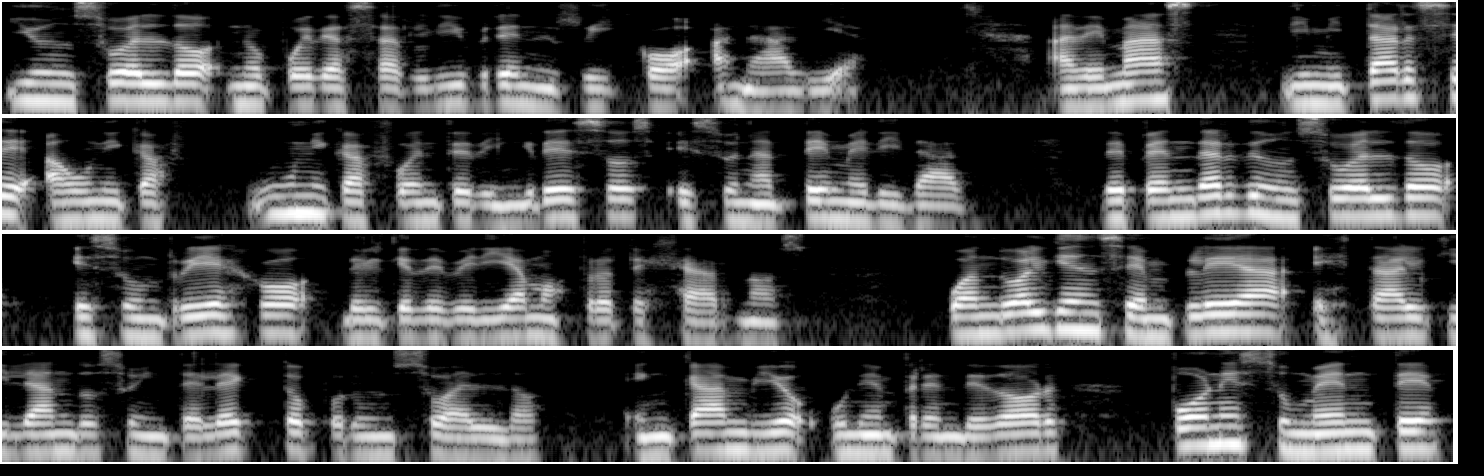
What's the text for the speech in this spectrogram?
y un sueldo no puede hacer libre ni rico a nadie. Además, limitarse a única, única fuente de ingresos es una temeridad. Depender de un sueldo es un riesgo del que deberíamos protegernos. Cuando alguien se emplea, está alquilando su intelecto por un sueldo. En cambio, un emprendedor pone su mente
